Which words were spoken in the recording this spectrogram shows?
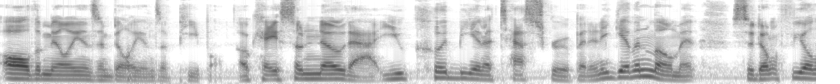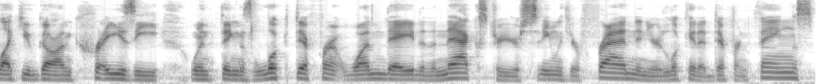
all the millions and billions of people. Okay, so know that you could be in a test group at any given moment. So don't feel like you've gone crazy when things look different one day to the next, or you're sitting with your friend and you're looking at different things.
